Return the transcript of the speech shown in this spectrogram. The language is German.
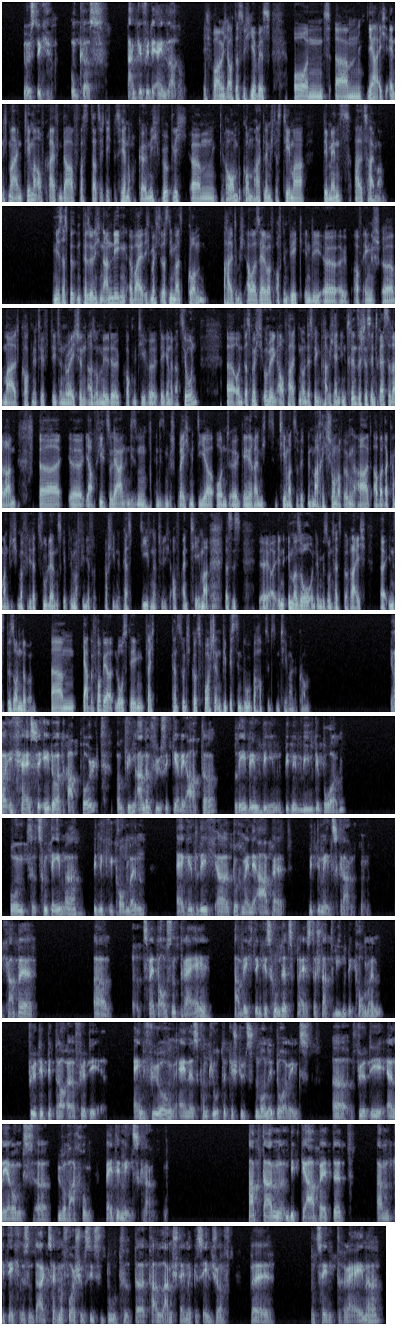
Grüß dich, Unkas. Danke für die Einladung. Ich freue mich auch, dass du hier bist. Und ähm, ja, ich endlich mal ein Thema aufgreifen darf, was tatsächlich bisher noch nicht wirklich ähm, Raum bekommen hat, nämlich das Thema Demenz, Alzheimer. Mir ist das ein persönlichen Anliegen, weil ich möchte das niemals bekommen, halte mich aber selber auf dem Weg in die, äh, auf Englisch äh, mild cognitive degeneration, also milde kognitive Degeneration. Äh, und das möchte ich unbedingt aufhalten und deswegen habe ich ein intrinsisches Interesse daran, äh, äh, ja, viel zu lernen in diesem, in diesem Gespräch mit dir und äh, generell mich diesem Thema zu widmen. Mache ich schon auf irgendeine Art, aber da kann man natürlich immer viel dazulernen. Es gibt immer viele verschiedene Perspektiven natürlich auf ein Thema. Das ist äh, in, immer so und im Gesundheitsbereich äh, insbesondere. Ähm, ja, bevor wir loslegen, vielleicht kannst du dich kurz vorstellen, wie bist denn du überhaupt zu diesem Thema gekommen? Ja, ich heiße Eduard Rappold und bin an der Physik Geriater, lebe in Wien, bin in Wien geboren. Und zum Thema bin ich gekommen eigentlich äh, durch meine Arbeit mit Demenzkranken. Ich habe äh, 2003 habe ich den Gesundheitspreis der Stadt Wien bekommen für die, Betrau äh, für die Einführung eines computergestützten Monitorings äh, für die Ernährungsüberwachung äh, bei Demenzkranken. Habe dann mitgearbeitet am Gedächtnis- und Alzheimer-Forschungsinstitut der Karl-Landsteiner Gesellschaft bei Dozent Rainer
